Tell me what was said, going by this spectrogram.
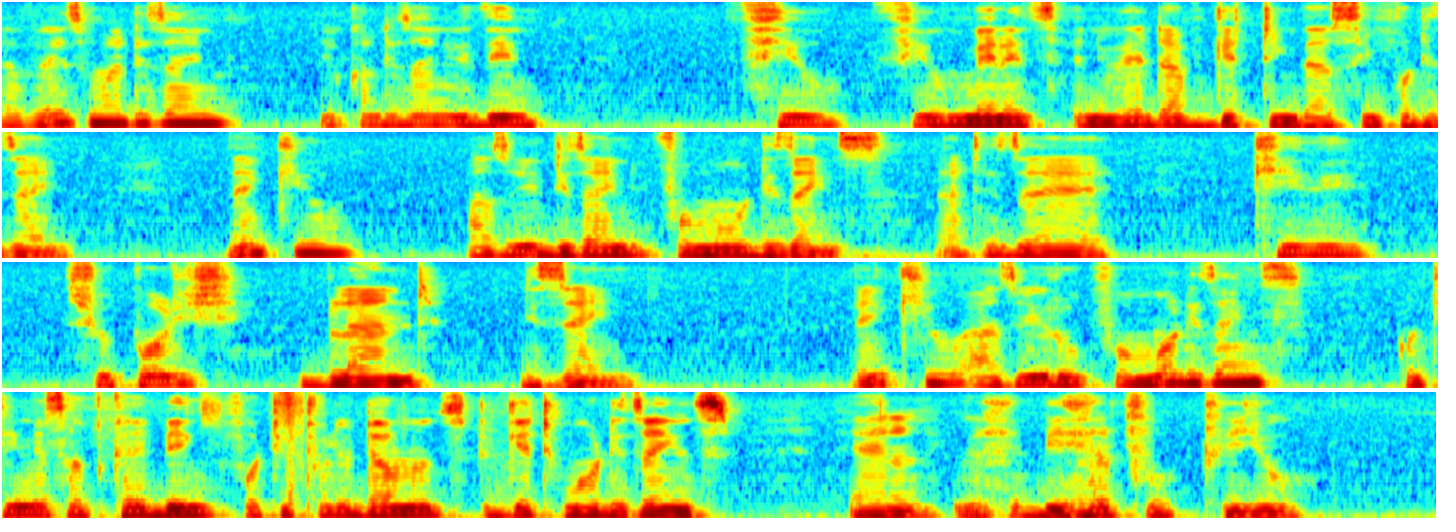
the very design you can design within few few minutes and you end up getting the simple design. Thank you. As we design for more designs that is the kiwi shoe polish blend design. Thank you. As we look for more designs continue subscribing for tutorial downloads to get more designs and will be helpful to you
